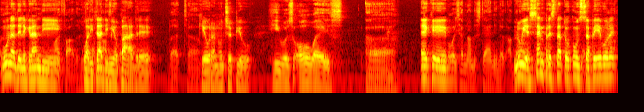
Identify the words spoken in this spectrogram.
Una delle grandi qualità di mio padre, um, che ora non c'è più, uh, è che lui è sempre stato consapevole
